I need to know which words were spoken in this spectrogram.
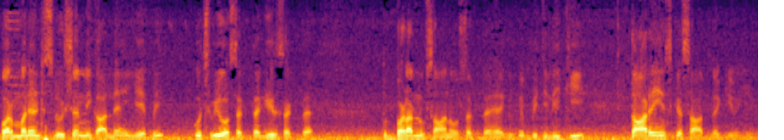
परमानेंट सोल्यूशन निकालें, ये भाई कुछ भी हो सकता है, गिर सकता है। तो बड़ा नुकसान हो सकता है क्योंकि बिजली की तारें इसके साथ लगी हुई हैं।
